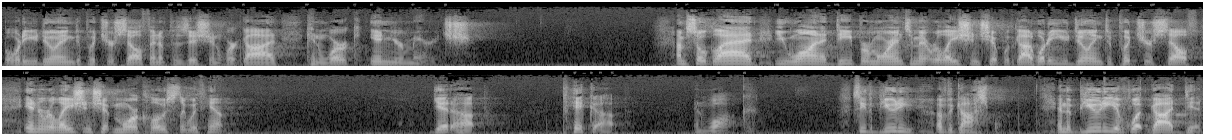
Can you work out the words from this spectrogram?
But what are you doing to put yourself in a position where God can work in your marriage? I'm so glad you want a deeper, more intimate relationship with God. What are you doing to put yourself in relationship more closely with Him? Get up, pick up, and walk. See, the beauty of the gospel and the beauty of what God did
